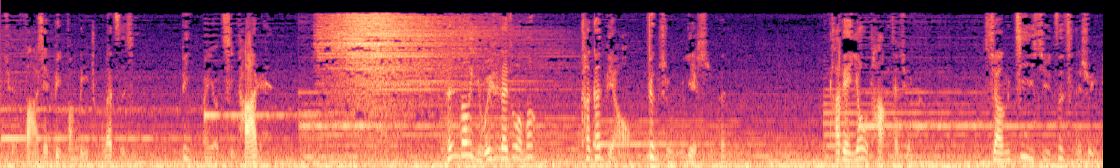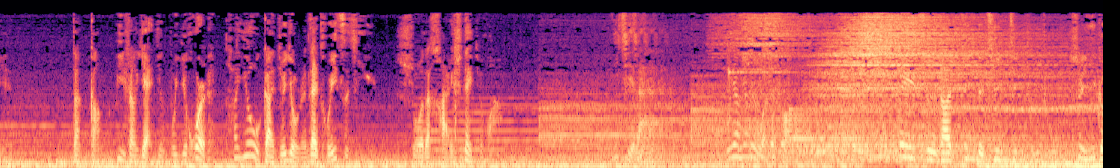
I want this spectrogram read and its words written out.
却发现病房里除了自己，并没有其他人。陈芳以为是在做梦，看看表，正是午夜时分。他便又躺下去了，想继续自己的睡眠。但刚闭上眼睛，不一会儿，他又感觉有人在推自己，说的还是那句话。你起来，不要睡我的床。这次他听得清清楚楚，是一个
